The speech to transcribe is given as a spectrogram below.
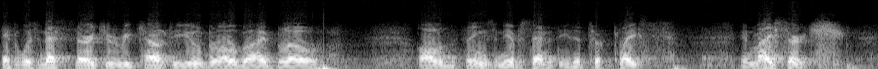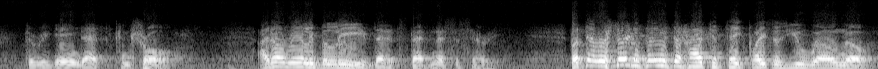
If it was necessary to recount to you blow by blow all of the things and the obscenity that took place in my search to regain that control. I don't really believe that it's that necessary. But there were certain things that had to take place, as you well know.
